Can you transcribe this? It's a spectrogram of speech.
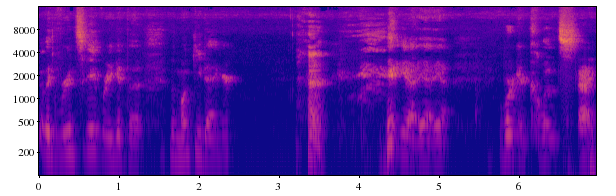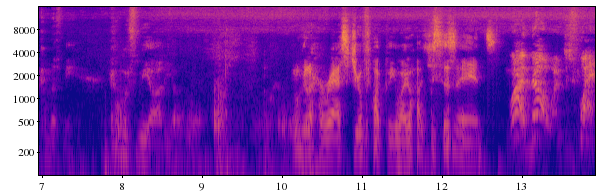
like RuneScape where you get the the monkey dagger. yeah, yeah, yeah. Work your glutes. All right, come with me. Come with me, audio. I'm gonna harass Joe Buckley while he washes his hands. What? No, I'm just wet.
